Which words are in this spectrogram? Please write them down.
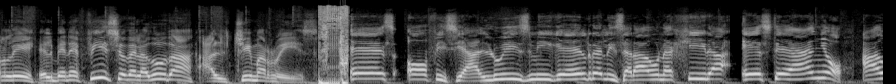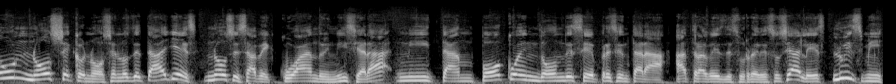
el beneficio de la duda al Chima Ruiz. Es oficial, Luis Miguel realizará una gira este año. Aún no se conocen los detalles, no se sabe cuándo iniciará ni tampoco en dónde se presentará. A través de sus redes sociales, Luismi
